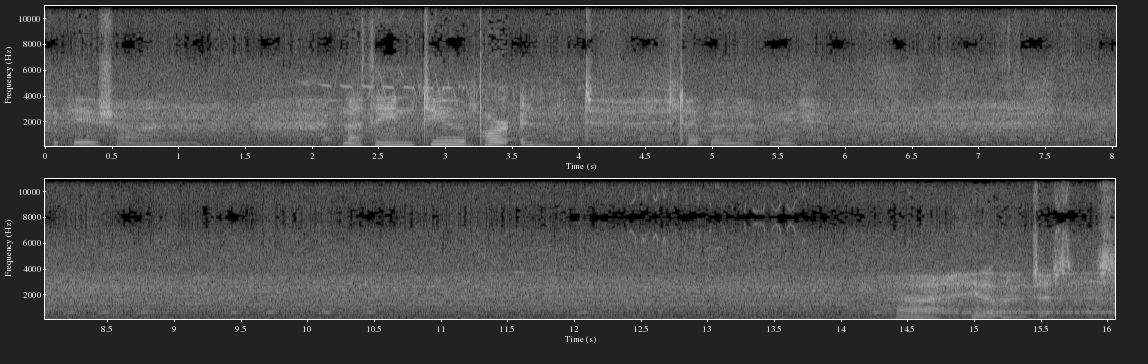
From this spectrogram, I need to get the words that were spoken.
Notification. Nothing too important. Type of notification. Uh, yeah, let me test this.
